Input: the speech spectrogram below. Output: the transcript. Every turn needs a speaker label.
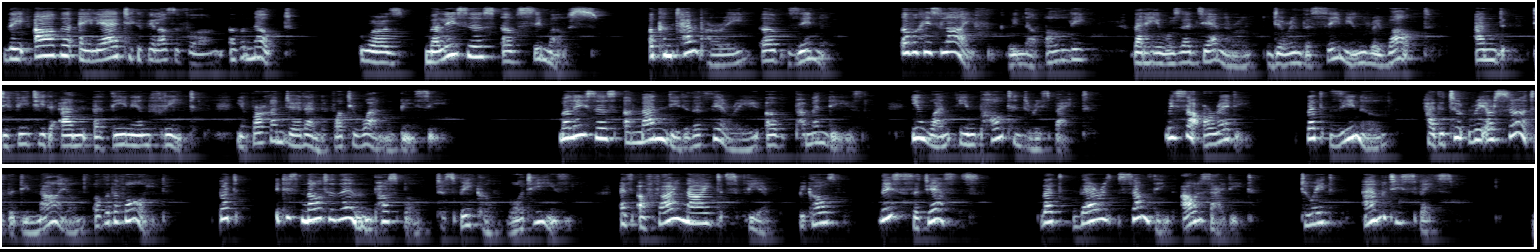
Speaker 1: The other Eleatic philosopher of note was Melissus of Samos, a contemporary of Zeno. Of his life we know only that he was a general during the Samian revolt, and defeated an Athenian fleet in 441 B.C. Melissus amended the theory of Parmenides in one important respect. We saw already that Zeno had to reassert the denial of the void. But it is not then possible to speak of what is as a finite sphere, because this suggests that there is something outside it, to it empty space.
